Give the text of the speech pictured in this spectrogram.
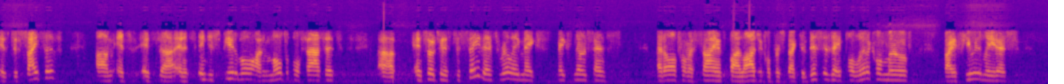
is decisive. Um, it's, it's, uh, and it's indisputable on multiple facets. Uh, and so to, to say this really makes, makes no sense at all from a science biological perspective. This is a political move by a few elitists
